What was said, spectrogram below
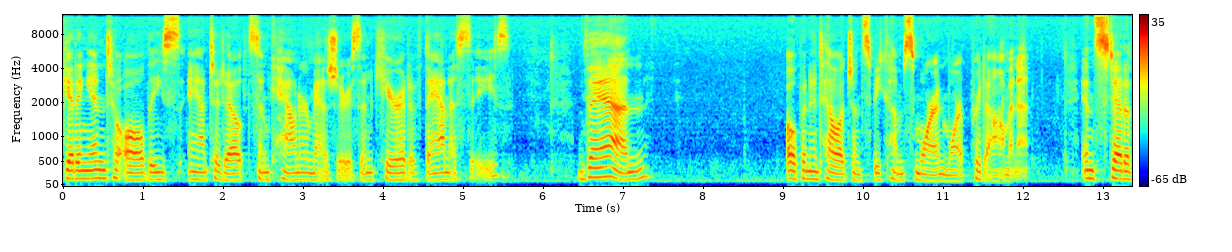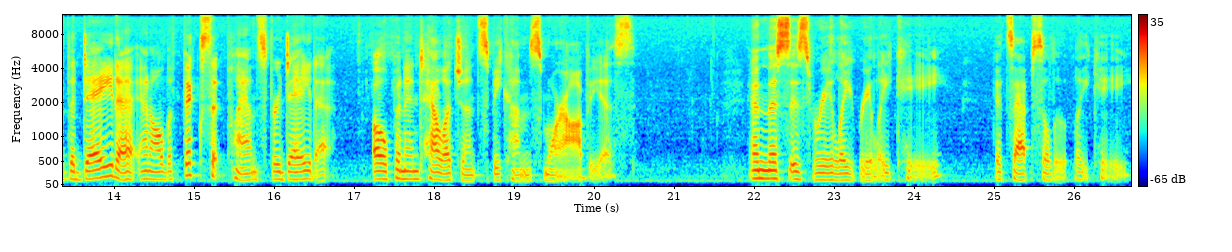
getting into all these antidotes and countermeasures and curative fantasies, then open intelligence becomes more and more predominant. Instead of the data and all the fix-it plans for data, open intelligence becomes more obvious. And this is really, really key. It's absolutely key.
